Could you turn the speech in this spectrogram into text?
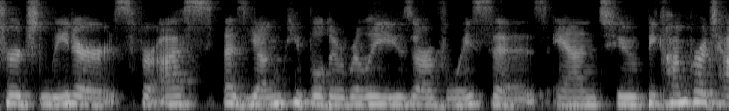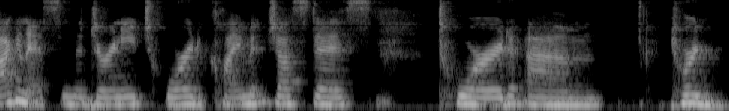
church leaders for us as young people to really use our voices and to become protagonists in the journey toward climate justice toward um, toward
